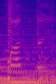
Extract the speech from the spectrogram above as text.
man. Name.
